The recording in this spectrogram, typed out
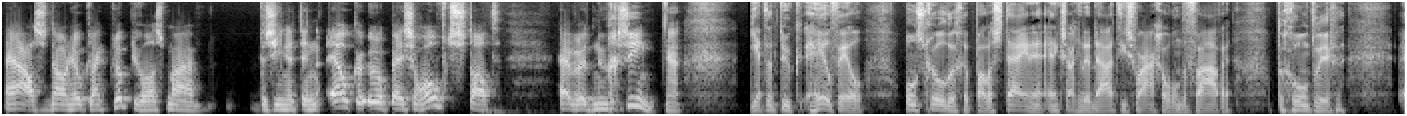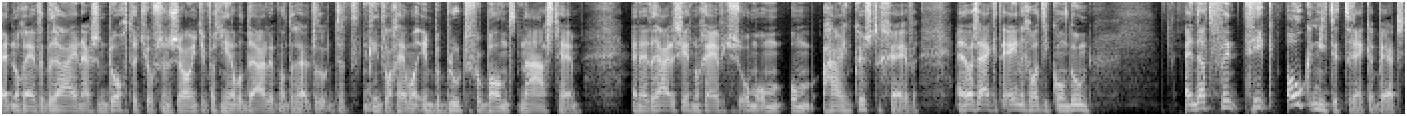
nou als het nou een heel klein clubje was, maar we zien het in elke Europese hoofdstad, hebben we het nu gezien. Ja. Je hebt natuurlijk heel veel onschuldige Palestijnen. En ik zag inderdaad die zwaargewonde vader op de grond liggen. En nog even draaien naar zijn dochtertje of zijn zoontje. was niet helemaal duidelijk, want het, het kind lag helemaal in bebloed verband naast hem. En hij draaide zich nog eventjes om, om om haar een kus te geven. En dat was eigenlijk het enige wat hij kon doen. En dat vind ik ook niet te trekken, Bert.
